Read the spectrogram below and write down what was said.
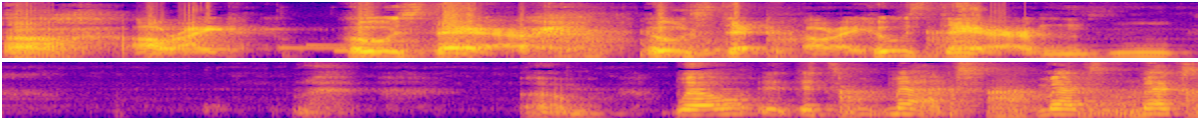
Oh, all right. Who's there? Who's there? All right, who's there? Mm-hmm. Um. Well, it, it's Max. Max. Max.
